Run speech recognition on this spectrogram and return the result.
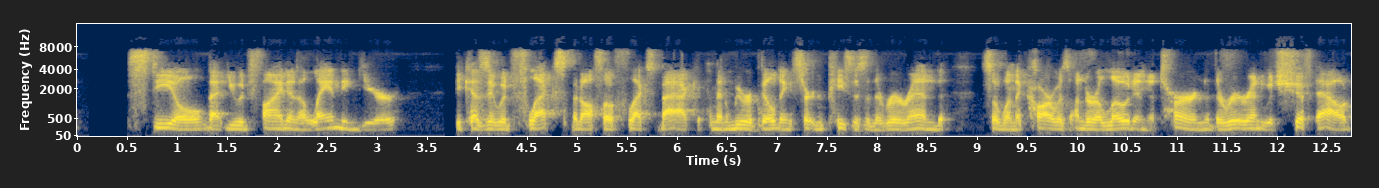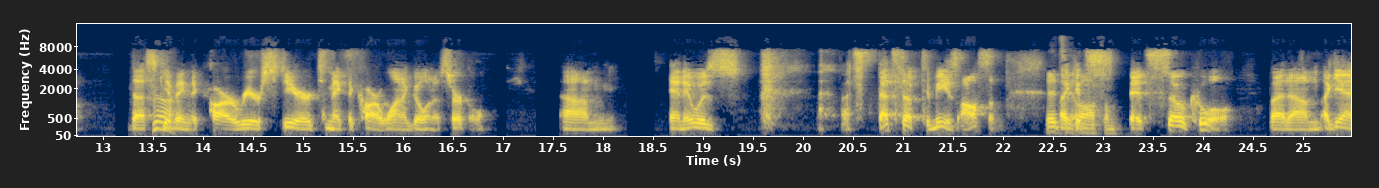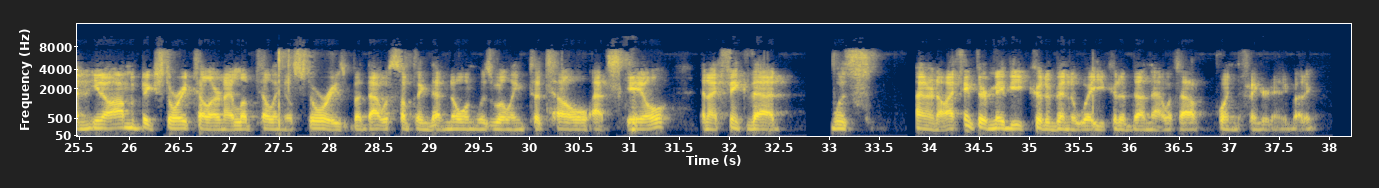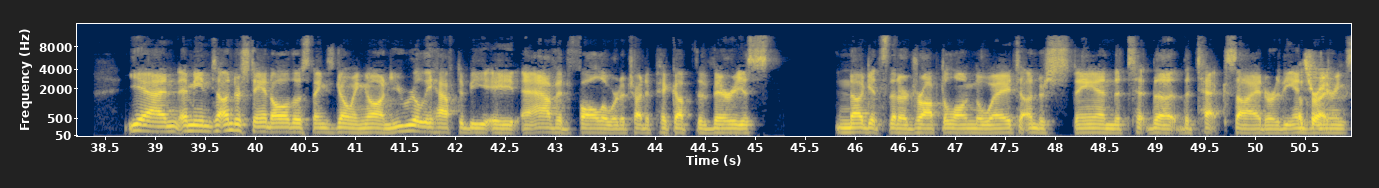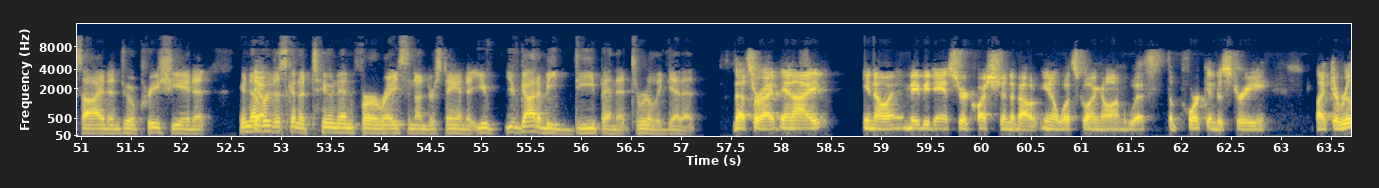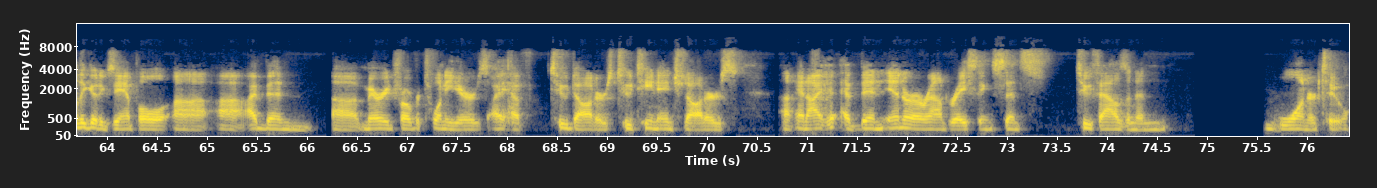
steel that you would find in a landing gear because it would flex but also flex back, and then we were building certain pieces in the rear end. So when the car was under a load in a turn, the rear end would shift out thus huh. giving the car rear steer to make the car want to go in a circle. Um, and it was that's that stuff to me is awesome. It's like awesome. It's, it's so cool. But um, again, you know, I'm a big storyteller and I love telling those stories. But that was something that no one was willing to tell at scale, and I think that was I don't know. I think there maybe could have been a way you could have done that without pointing the finger at anybody. Yeah, and I mean to understand all those things going on, you really have to be a, an avid follower to try to pick up the various nuggets that are dropped along the way to understand the te- the the tech side or the engineering right. side and to appreciate it. You're never just going to tune in for a race and understand it. You you've got to be deep in it to really get it. That's right. And I, you know, maybe to answer your question about you know what's going on with the pork industry, like a really good example. Uh, uh, I've been uh, married for over 20 years. I have two daughters, two teenage daughters, uh, and I have been in or around racing since 2001 or two.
